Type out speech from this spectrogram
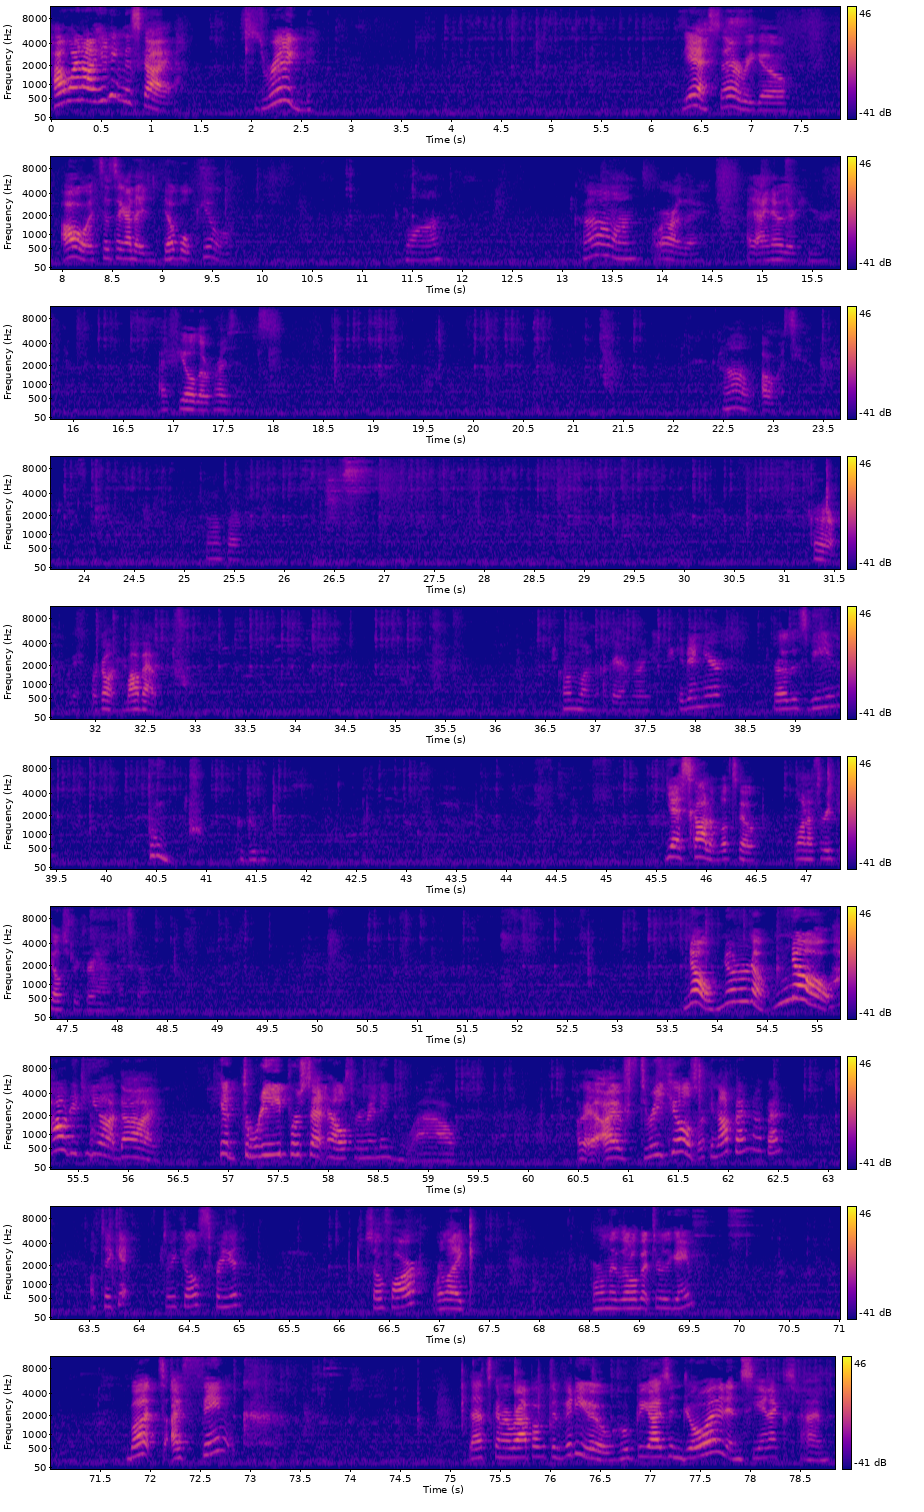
How am I not hitting this guy? This is rigged. Yes, there we go. Oh, it says I got a double kill. Come on. Come on. Where are they? I, I know they're here. I feel their presence. Come. Oh, I see them. No, it's our Come here. Okay, we're going. Mob out. Come on. Okay, I'm ready. Get in here. Throw this bean. Boom. Yes, got him. Let's go. Want a three kill streak right now. Let's go. No, no, no, no. No! How did he not die? He had 3% health remaining. Wow. Okay, I have three kills. Okay, not bad, not bad. I'll take it. Three kills, pretty good. So far, we're like, we're only a little bit through the game. But I think, that's gonna wrap up the video. Hope you guys enjoyed, and see you next time.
